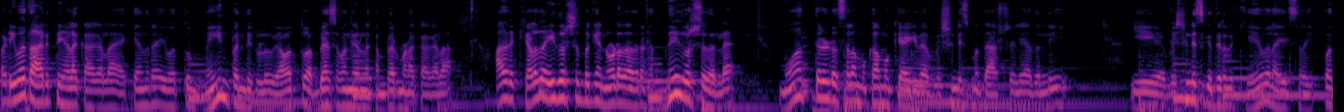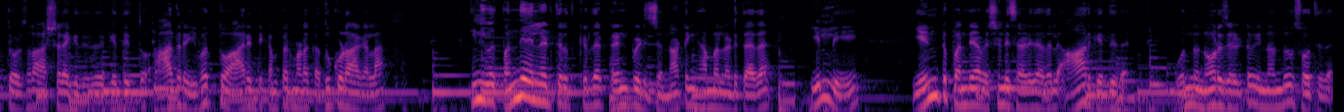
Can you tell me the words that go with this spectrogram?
ಬಟ್ ಇವತ್ತು ಆ ರೀತಿ ಹೇಳೋಕ್ಕಾಗಲ್ಲ. ಯಾಕೆಂದರೆ ಇವತ್ತು ಮೇಯ್ನ್ ಪಂದ್ಯಗಳು, ಯಾವತ್ತೂ ಅಭ್ಯಾಸ ಪಂದ್ಯಗಳನ್ನ ಕಂಪೇರ್ ಮಾಡೋಕ್ಕಾಗಲ್ಲ. ಆದರೆ ಕಳೆದ ಐದು ವರ್ಷದ ಬಗ್ಗೆ ನೋಡೋದಾದರೆ ಹದಿನೈದು ವರ್ಷದಲ್ಲೇ ಮೂವತ್ತೆರಡು ಸಲ ಮುಖಾಮುಖಿಯಾಗಿದೆ ವೆಸ್ಟ್ ಇಂಡೀಸ್ ಮತ್ತು ಆಸ್ಟ್ರೇಲಿಯಾದಲ್ಲಿ ಈ ವೆಸ್ಟ್ ಇಂಡೀಸ್ ಗೆದ್ದಿರೋದು ಕೇವಲ ಐದು ಸಲ, ಇಪ್ಪತ್ತೇಳು ಸಲ ಆಸ್ಟ್ರೇಲಿಯಾ ಗೆದ್ದಿದ್ದು, ಗೆದ್ದಿತ್ತು. ಆದರೆ ಇವತ್ತು ಆ ರೀತಿ ಕಂಪೇರ್ ಮಾಡೋಕ್ಕೆ ಅದು ಕೂಡ ಆಗಲ್ಲ. ಇನ್ನು ಇವತ್ತು ಪಂದ್ಯ ಎಲ್ಲಿ ನಡೀತಿರೋದು ಕೇಳಿದ್ರೆ ಟ್ರೆಂಟ್ ಬ್ರಿಡ್ಜ್ ನಾಟಿಂಗ್ ಹ್ಯಾಮಲ್ಲಿ ನಡೀತಾ ಇದೆ. ಇಲ್ಲಿ ಎಂಟು ಪಂದ್ಯ ವೆಸ್ಟ್ ಇಂಡೀಸ್ ಆಡಿದೆ, ಅದರಲ್ಲಿ ಆರು ಗೆದ್ದಿದೆ. ಒಂದು ನೋ ರಿಸಲ್ಟು ಇನ್ನೊಂದು ಸೋತಿದೆ.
